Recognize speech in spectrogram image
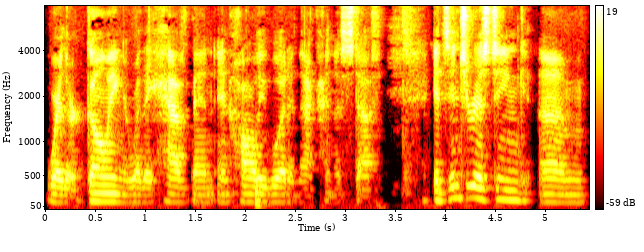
where they're going or where they have been in Hollywood and that kind of stuff. It's interesting um,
